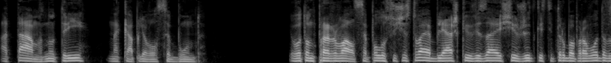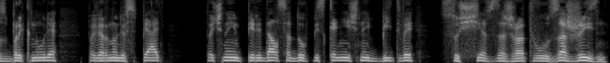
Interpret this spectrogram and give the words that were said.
А там, внутри, накапливался бунт. И вот он прорвался. Полусущества и бляшки, увязающие в жидкости трубопровода, взбрыкнули, повернули вспять. Точно им передался дух бесконечной битвы — существ за жратву, за жизнь.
